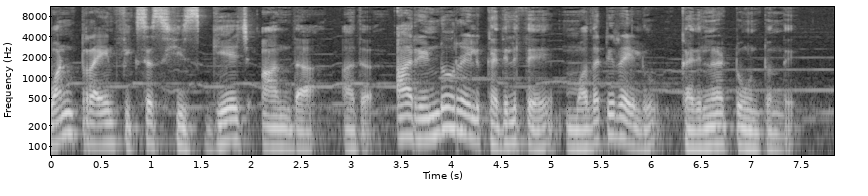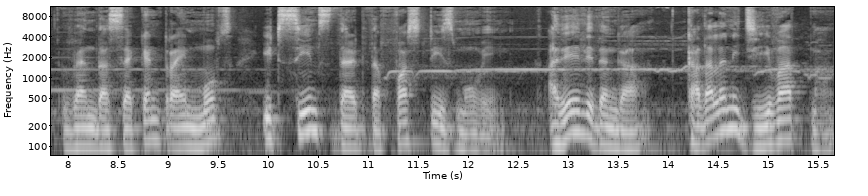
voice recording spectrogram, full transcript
one train fixes his gaze on the other ఆ రెండో రైలు కదిలితే మొదటి రైలు కదిలినట్టు ఉంటుంది. When the second train moves it seems that the first is moving అదేవిధంగా కదలని జీవాత్మ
